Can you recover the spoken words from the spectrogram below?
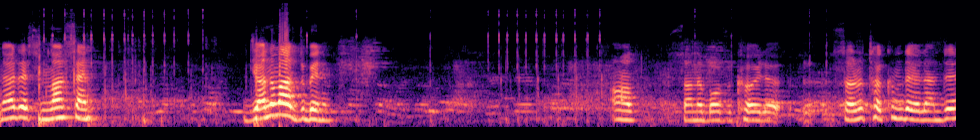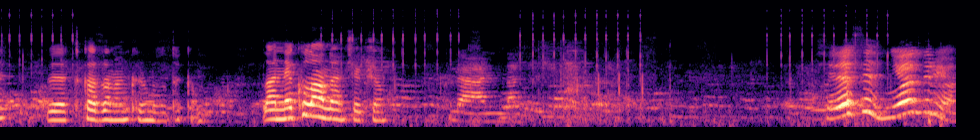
Neredesin lan sen? Canım azdı benim. Al sana bozuk öyle. Sarı takım da elendi ve kazanan kırmızı takım. Lan ne kulağından çekiyorsun? Lan lan. Şerefsiz niye öldürüyorsun?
